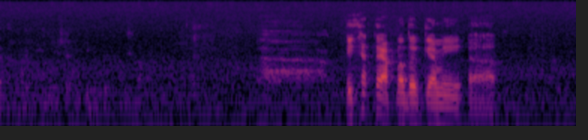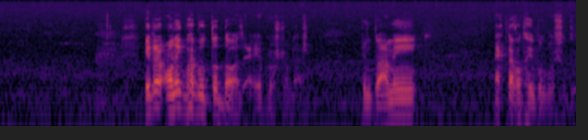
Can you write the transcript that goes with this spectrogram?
দেখা এই জিনিসটাকে কীভাবে দেখছেন আপনি? এইখানটায় আপনাদেরকে আমি আহ, এটার অনেকভাবে উত্তর দেওয়া যায় এই প্রশ্নটার। কিন্তু আমি একটা কথাই বলব শুধু।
